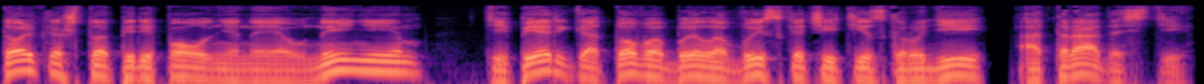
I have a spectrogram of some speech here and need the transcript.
только что переполненное унынием, теперь готово было выскочить из груди от радости.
